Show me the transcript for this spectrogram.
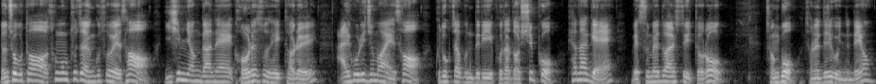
연초부터 성공투자연구소에서 20년간의 거래소 데이터를 알고리즘화해서 구독자분들이 보다 더 쉽고 편하게 매수 매도할 수 있도록 정보 전해드리고 있는데요.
